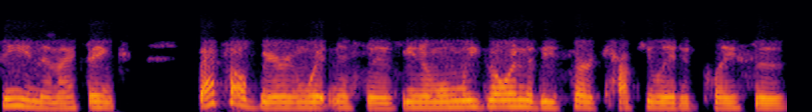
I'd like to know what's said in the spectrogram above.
seen, and I think that's all bearing witnesses. You know, when we go into these sort of calculated places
